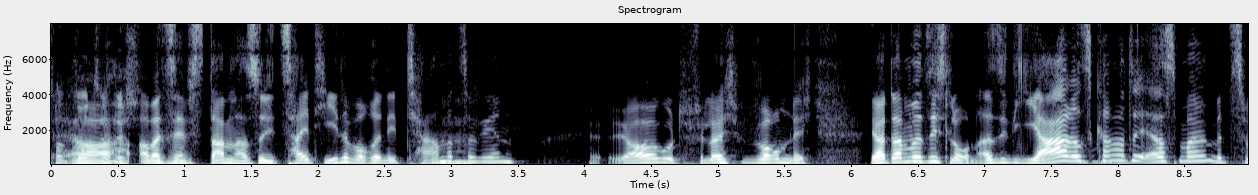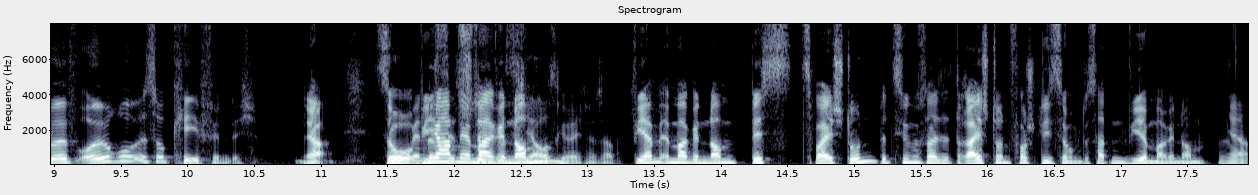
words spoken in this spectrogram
Sonst Ja, sich nicht. aber selbst dann, hast du die Zeit, jede Woche in die Therme Mhm. zu gehen? Ja, gut, vielleicht, warum nicht? Ja, dann wird sich's lohnen. Also die Jahreskarte erstmal mit 12 Euro ist okay, finde ich. Ja. So, Wenn wir haben ja mal stimmt, genommen, ausgerechnet habe. wir haben immer genommen bis zwei Stunden, beziehungsweise drei Stunden vor Schließung. Das hatten wir mal genommen. Ja.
